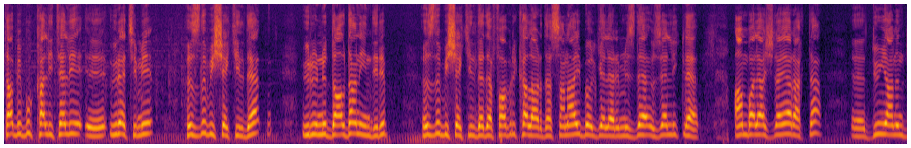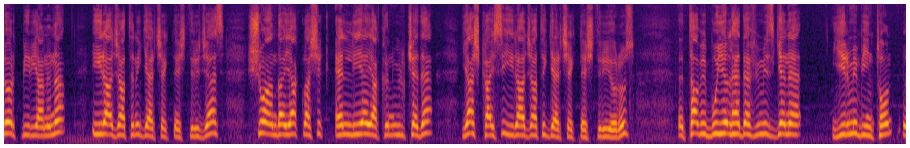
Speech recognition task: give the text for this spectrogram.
Tabi bu kaliteli e, üretimi hızlı bir şekilde ürünü daldan indirip hızlı bir şekilde de fabrikalarda, sanayi bölgelerimizde özellikle ambalajlayarak da e, dünyanın dört bir yanına ihracatını gerçekleştireceğiz. Şu anda yaklaşık 50'ye yakın ülkede yaş kayısı ihracatı gerçekleştiriyoruz. E, tabii bu yıl hedefimiz gene 20 bin ton e,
